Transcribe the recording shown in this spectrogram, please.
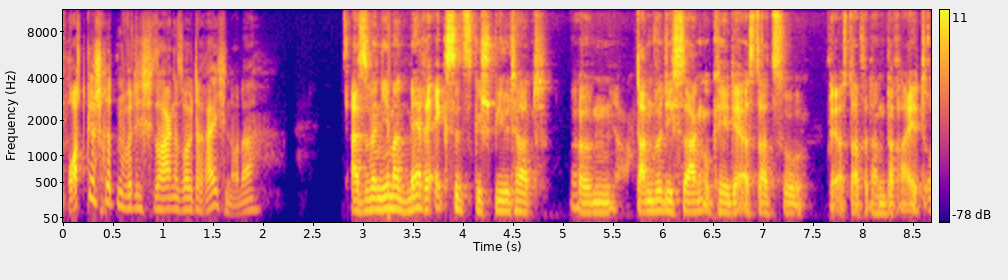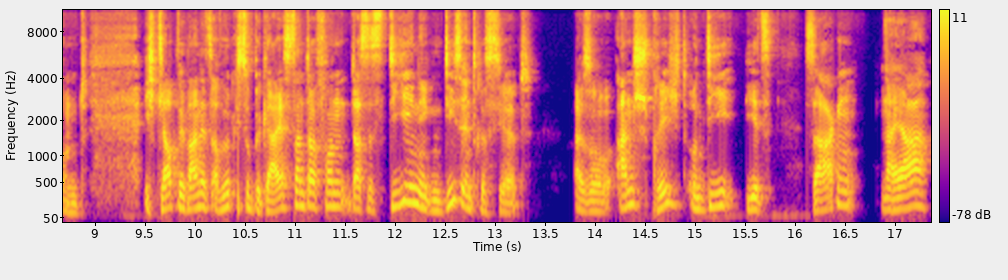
fortgeschritten würde ich sagen, sollte reichen, oder? Also wenn jemand mehrere Exits gespielt hat, ähm, ja. dann würde ich sagen, okay, der ist dazu, der ist dafür dann bereit. Und ich glaube, wir waren jetzt auch wirklich so begeistert davon, dass es diejenigen, die es interessiert, also anspricht und die, jetzt sagen, naja,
